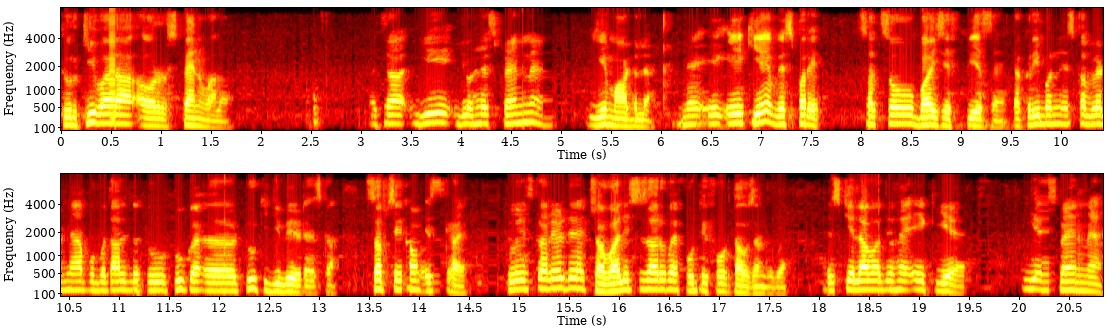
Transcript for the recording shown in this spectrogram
तुर्की वाला और स्पेन वाला। अच्छा ये जो है स्पेन में? ये मॉडल है। मैं ए, एक ये वेस्पर एक सात सौ बाईस एफ़ पी एस है। तकरीबन इसका वेट मैं आपको बता दें तो टू टू का टू की जी वेट है इसका। सबसे कम इसका है। तो इसका रेट है चवालीस हज़ार रुपये फोर्टी फोर थाउज़ेंड रुपये इसके अलावा जो है एक ये है ये स्पेन में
